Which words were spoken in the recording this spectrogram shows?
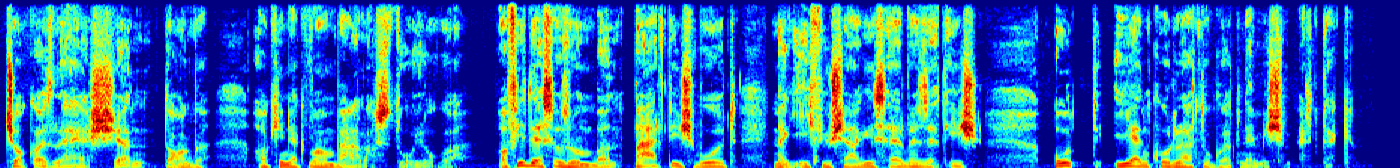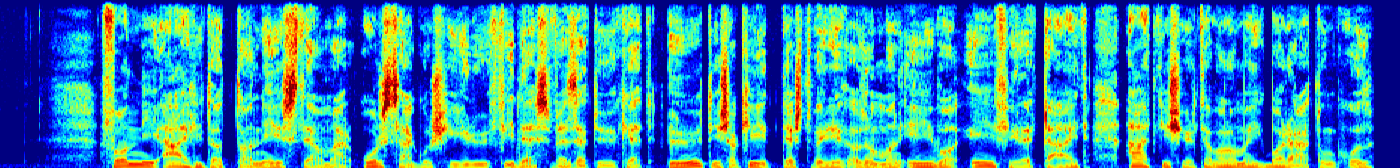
csak az lehessen tag, akinek van választójoga. A Fidesz azonban párt is volt, meg ifjúsági szervezet is, ott ilyen korlátokat nem ismertek. Fanni áhítattal nézte a már országos hírű Fidesz vezetőket, őt és a két testvérét azonban Éva éjfél tájt átkísérte valamelyik barátunkhoz,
